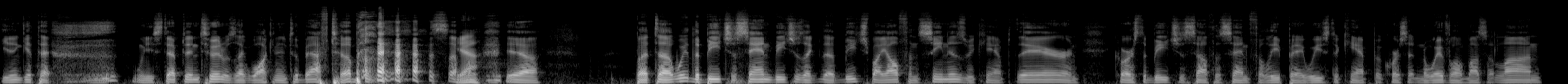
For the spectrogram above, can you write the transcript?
you didn't get that when you stepped into it. It was like walking into a bathtub. so, Yeah. yeah. But uh, we, the beach, the sand beaches, like the beach by Alfonsinas, we camped there, and of course the beach is south of San Felipe. We used to camp, of course, at Nuevo Mazatlan.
